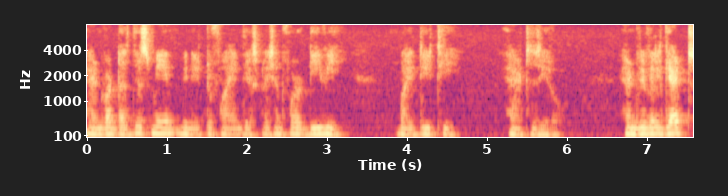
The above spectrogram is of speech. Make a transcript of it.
and what does this mean? We need to find the expression for dv by dt at 0 and we will get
